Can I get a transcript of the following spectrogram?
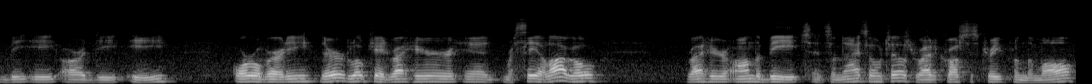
V E R D E, Verde. They're located right here in Murcielago, right here on the beach. It's a nice hotel. It's right across the street from the mall.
